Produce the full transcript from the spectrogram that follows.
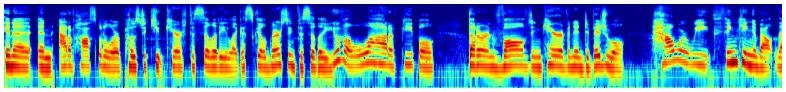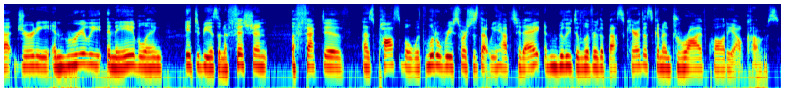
in a, an out of hospital or post acute care facility, like a skilled nursing facility, you have a lot of people that are involved in care of an individual. How are we thinking about that journey and really enabling it to be as an efficient, effective as possible with little resources that we have today and really deliver the best care that's going to drive quality outcomes.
